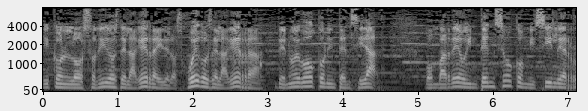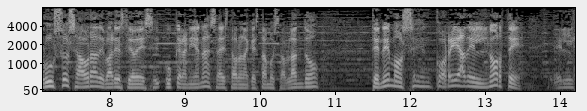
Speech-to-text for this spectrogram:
y con los sonidos de la guerra y de los juegos de la guerra, de nuevo con intensidad. Bombardeo intenso con misiles rusos ahora de varias ciudades ucranianas a esta hora en la que estamos hablando. Tenemos en Corea del Norte el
